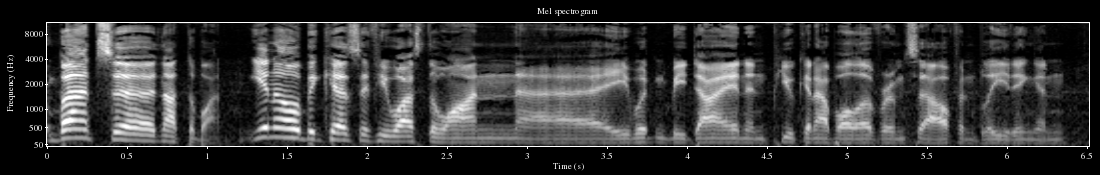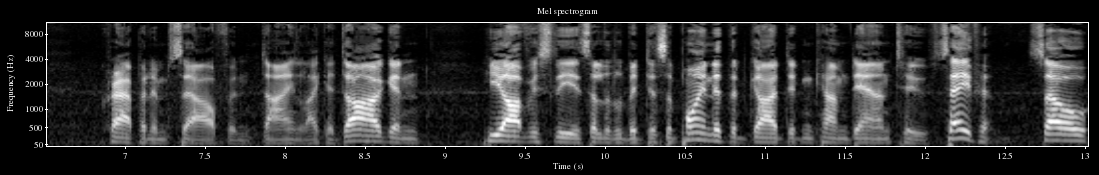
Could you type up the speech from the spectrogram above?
But uh, not the one. You know, because if he was the one, uh, he wouldn't be dying and puking up all over himself and bleeding and crapping himself and dying like a dog. And he obviously is a little bit disappointed that God didn't come down to save him. So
